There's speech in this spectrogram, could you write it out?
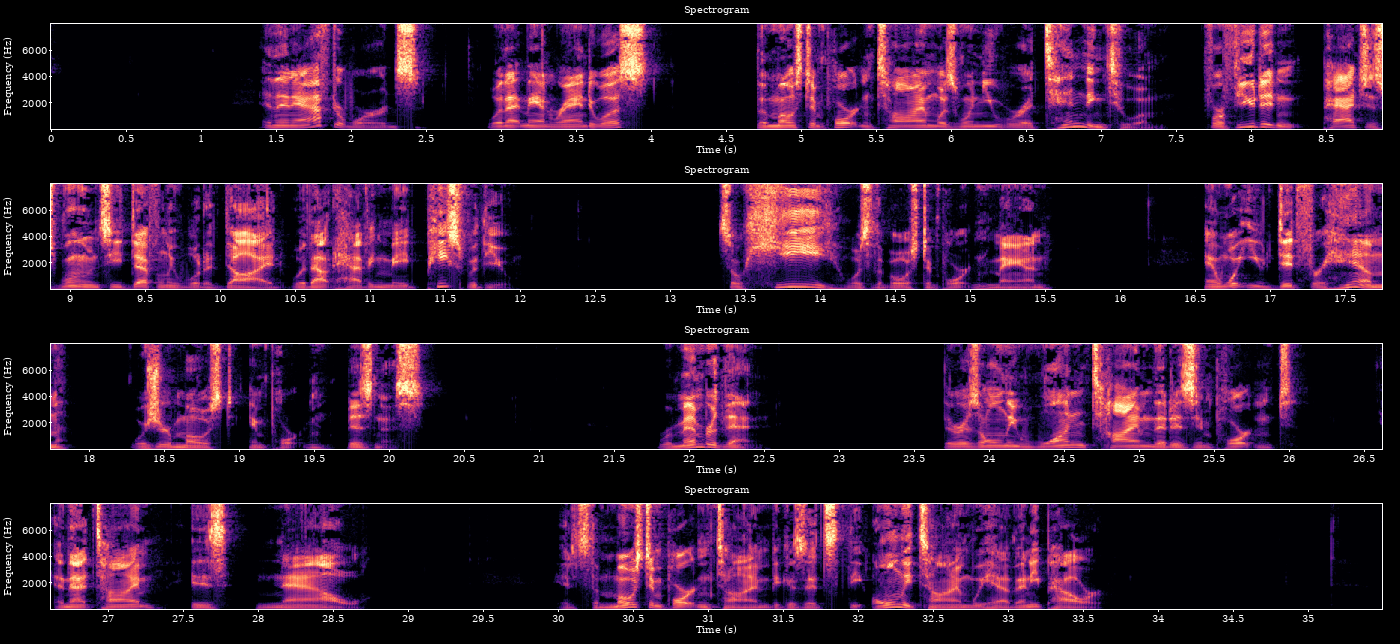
And then afterwards, when that man ran to us, the most important time was when you were attending to him. For if you didn't patch his wounds, he definitely would have died without having made peace with you. So he was the most important man and what you did for him was your most important business. Remember then, there is only one time that is important, and that time is now. It's the most important time because it's the only time we have any power.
